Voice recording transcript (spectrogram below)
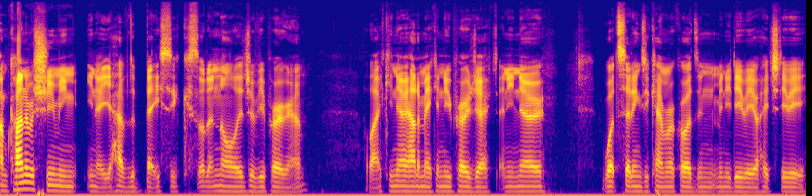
I'm kind of assuming, you know, you have the basic sort of knowledge of your program. Like, you know how to make a new project and you know what settings your camera records in mini DV or HDV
